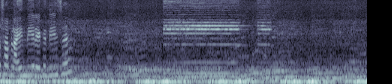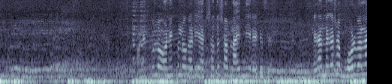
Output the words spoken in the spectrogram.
এই সব লাইন দিয়ে রেখে দিয়েছে। অনেকগুলো অনেকগুলো গাড়ি একসাথে সব লাইন দিয়ে রেখেছে। এখান থেকে সব ভোরবেলা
